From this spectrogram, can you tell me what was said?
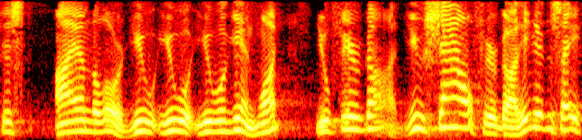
just, I am the Lord. You, you, you again, what? You'll fear God. You shall fear God. He didn't say,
